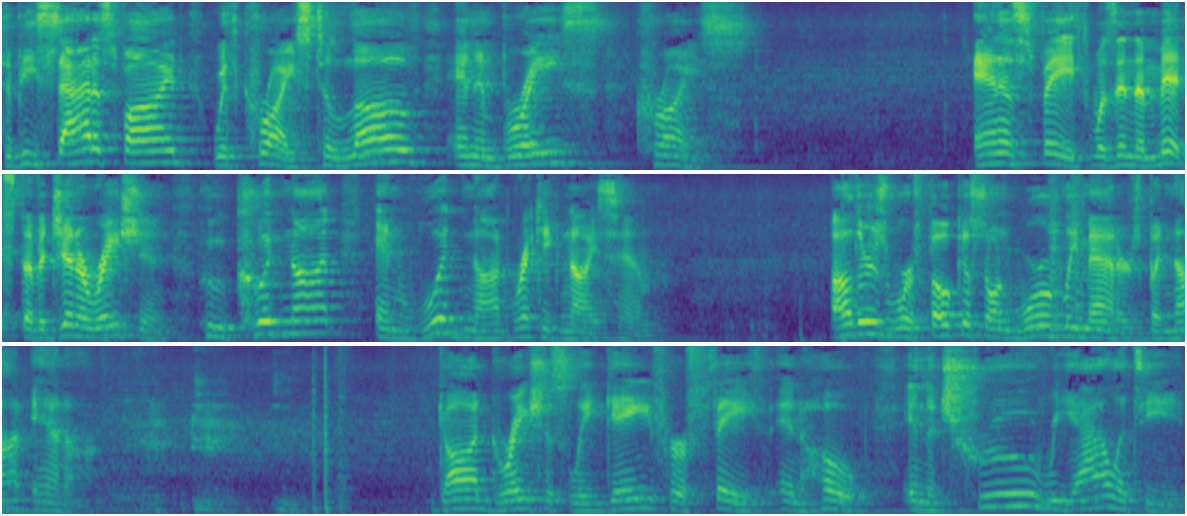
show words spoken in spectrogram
to be satisfied with Christ, to love and embrace Christ. Anna's faith was in the midst of a generation who could not and would not recognize him. Others were focused on worldly matters, but not Anna. God graciously gave her faith and hope in the true reality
